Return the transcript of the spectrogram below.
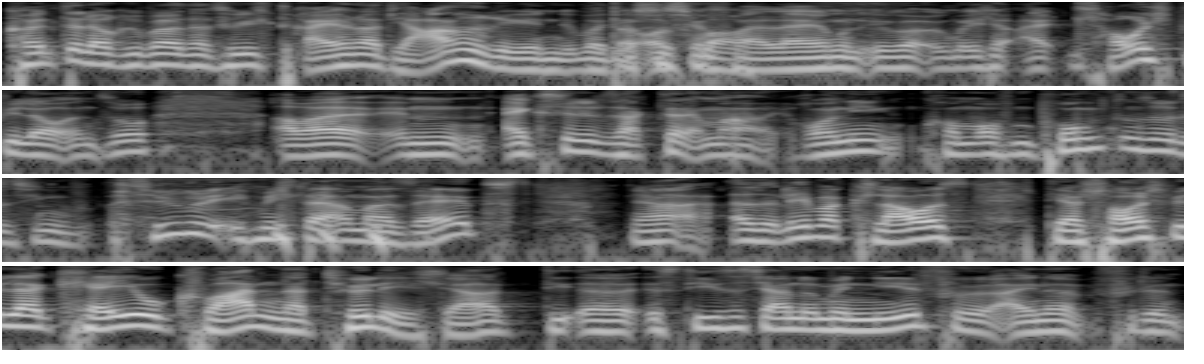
könnte darüber natürlich 300 Jahre reden, über die Oscarverleihung und über irgendwelche alten Schauspieler und so. Aber im Excel sagt er immer, Ronny, komm auf den Punkt und so, deswegen zügele ich mich da immer selbst. Ja, also lieber Klaus, der Schauspieler Keiyu Kwan, natürlich, ja, die, äh, ist dieses Jahr nominiert für eine, für die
